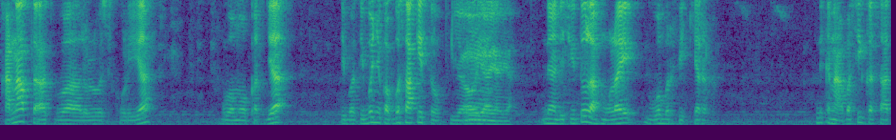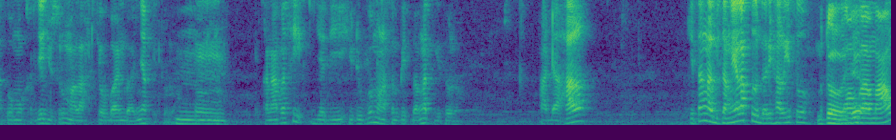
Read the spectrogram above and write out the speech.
Karena saat gua lulus kuliah, gua mau kerja, tiba-tiba nyokap gua sakit tuh. Ya oh iya iya iya. Nah di situlah mulai gua berpikir ini kenapa sih ke saat gua mau kerja justru malah cobaan banyak gitu loh. Hmm. Hmm. Kenapa sih jadi hidup gua malah sempit banget gitu loh. Padahal kita nggak bisa ngelak tuh dari hal itu. Betul. Mau Itu, nggak mau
